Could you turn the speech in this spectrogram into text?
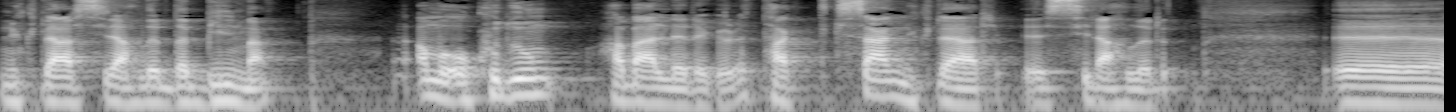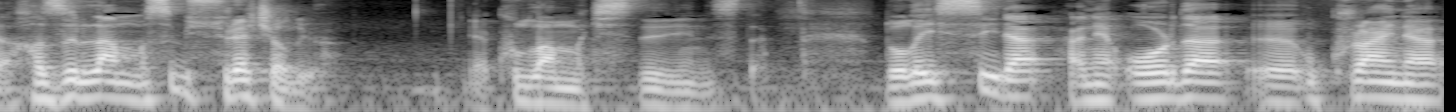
Nükleer silahları da bilmem. Ama okuduğum haberlere göre taktiksel nükleer e, silahların e, hazırlanması bir süreç alıyor. Ya, kullanmak istediğinizde. Dolayısıyla hani orada e, Ukrayna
